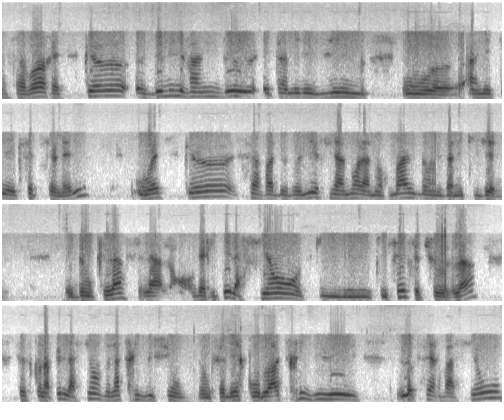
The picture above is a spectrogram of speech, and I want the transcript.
à savoir est-ce que 2022 est un millésime ou un été exceptionnel ou est-ce que ça va devenir finalement la normale dans les années qui viennent? Et donc là, en vérité, la science qui, qui fait cette chose-là, c'est ce qu'on appelle la science de l'attribution. Donc c'est-à-dire qu'on doit attribuer l'observation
